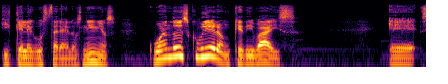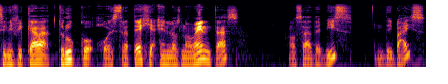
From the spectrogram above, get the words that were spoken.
y que le gustaría a los niños. Cuando descubrieron que device eh, significaba truco o estrategia en los noventas, o sea, device, device,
